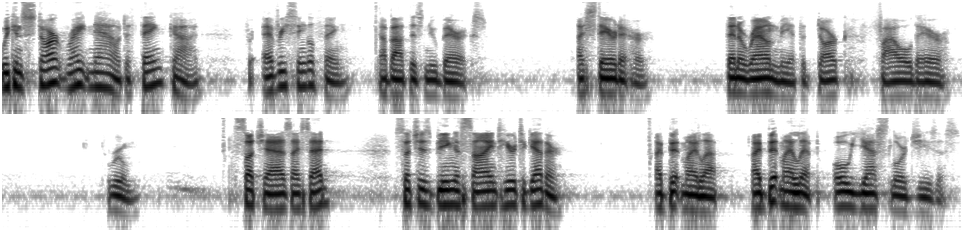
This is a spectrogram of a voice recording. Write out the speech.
We can start right now to thank God for every single thing about this new barracks. I stared at her, then around me at the dark, fouled air room. Such as, I said, such as being assigned here together. I bit my lip. I bit my lip. Oh, yes, Lord Jesus.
